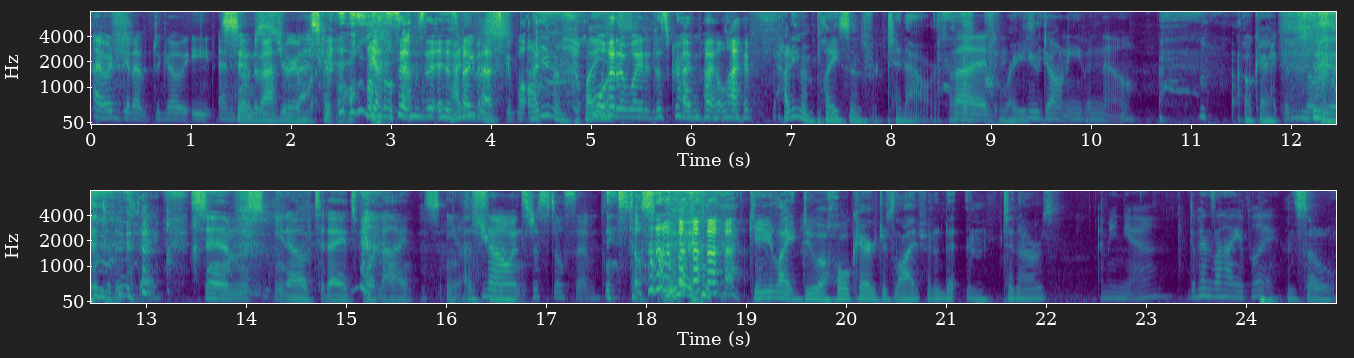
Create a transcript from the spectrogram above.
I would get up to go eat and Sims go is to your the bathroom. basketball. yes, Sims is How my you even- basketball. how do you even play- What a way to describe my life. How do you even play Sims for 10 hours? But crazy. you don't even know. okay. I can still do it to this day. sims you know today it's fortnite it's, you know That's true. No, it's just still Sims. it's still Sims. Can you like do a whole character's life in, a de- in 10 hours? I mean, yeah. Depends on how you play. And so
